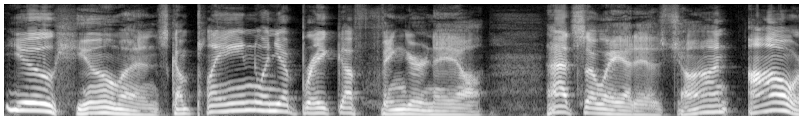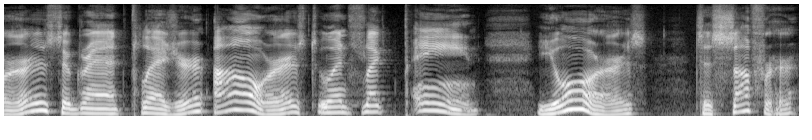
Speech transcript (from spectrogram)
You humans complain when you break a fingernail. That's the way it is, John. Ours to grant pleasure, ours to inflict pain, yours to suffer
